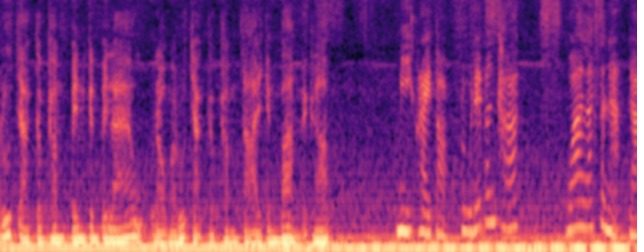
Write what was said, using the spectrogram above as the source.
รู้จักกับคำเป็นกันไปแล้ว เรามารู้จักกับคำตายกันบ้างนะครับ มีใครตอบครูได้บ้างคะ ว่าลักษณะใด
